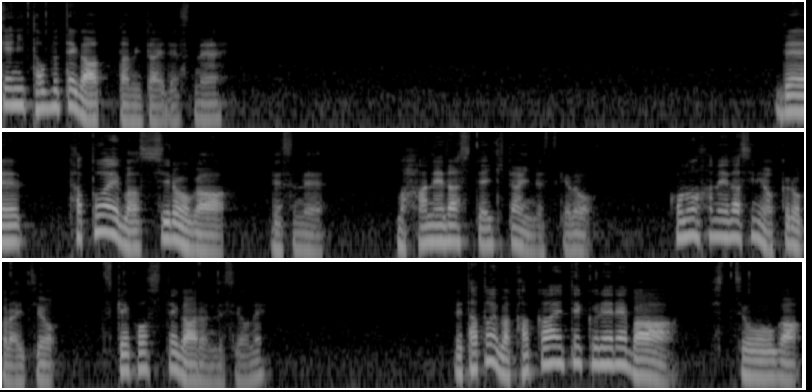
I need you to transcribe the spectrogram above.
見に飛ぶ手があったみたいですねで例えば白がですね、まあ、跳ね出していきたいんですけどこの跳ね出しには黒から一応付け越す手があるんですよね。で例えば抱えてくれれば主張が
